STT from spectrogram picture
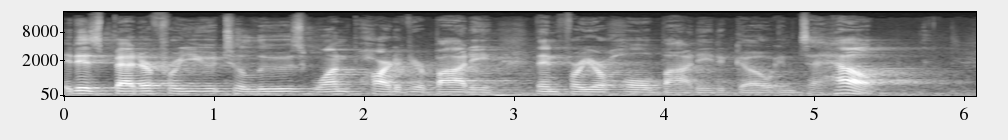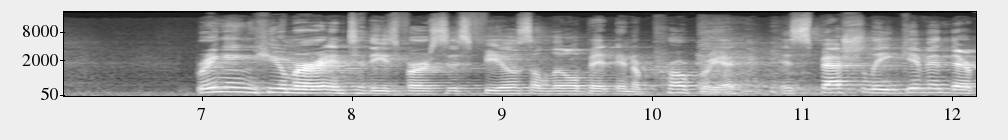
It is better for you to lose one part of your body than for your whole body to go into hell. Bringing humor into these verses feels a little bit inappropriate, especially given their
